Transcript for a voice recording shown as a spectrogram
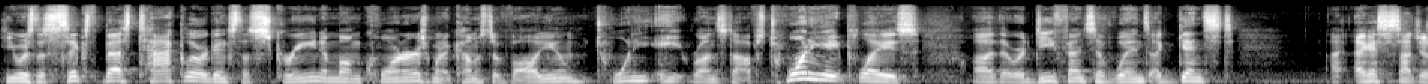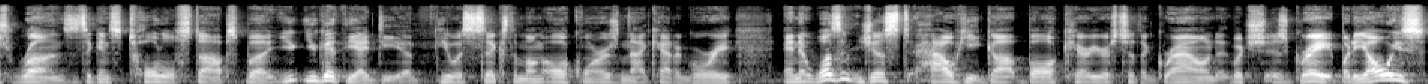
He was the sixth best tackler against the screen among corners when it comes to volume. 28 run stops, 28 plays uh, that were defensive wins against I- guess it's not just runs, it's against total stops, but you, you get the idea. He was sixth among all corners in that category. And it wasn't just how he got ball carriers to the ground, which is great, but he always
